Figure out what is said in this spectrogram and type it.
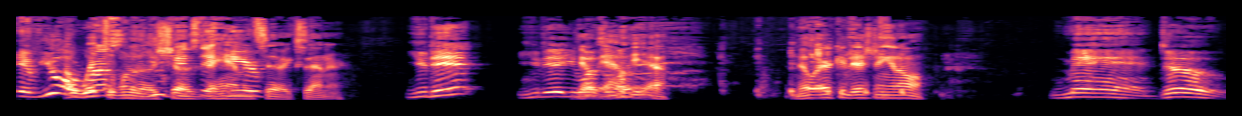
If you're a went to one of those shows get at to the hear. Hammond Civic Center. You did? You did? You Oh went yeah. No air conditioning at all. Man, dude,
